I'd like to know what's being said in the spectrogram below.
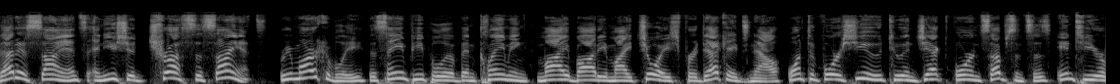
That is science, and you should trust the science. Remarkably, the same people who have been claiming my body, my choice for decades now want to force you to inject foreign substances into your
